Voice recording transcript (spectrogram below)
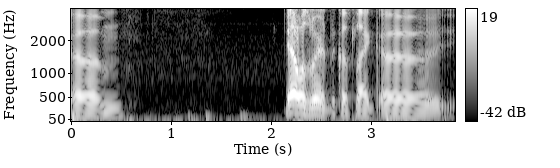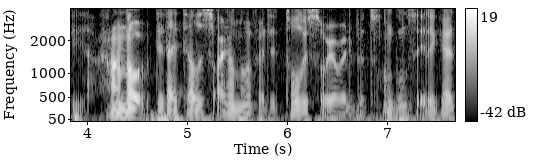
um, yeah, it was weird because like uh, I don't know. Did I tell this? I don't know if I did told this story already, but I'm gonna say it again.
